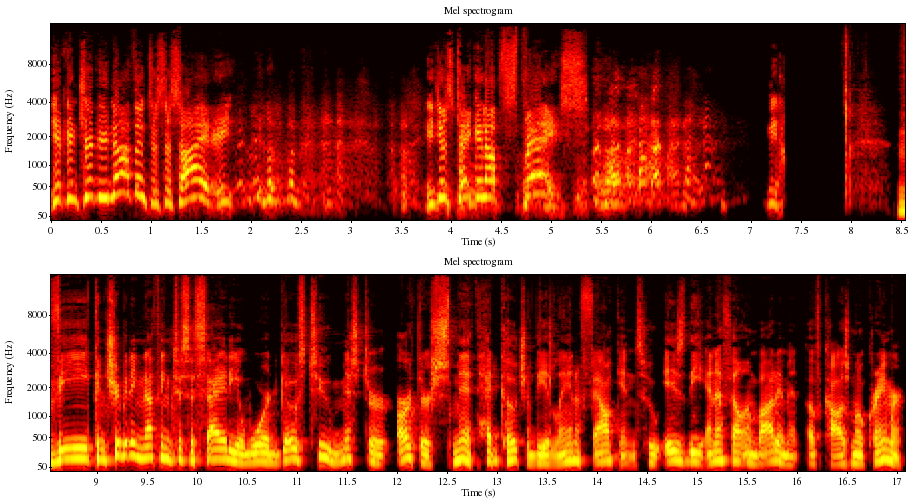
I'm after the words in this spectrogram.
You contribute nothing to society. You're just taking up space. The Contributing Nothing to Society award goes to Mr. Arthur Smith, head coach of the Atlanta Falcons, who is the NFL embodiment of Cosmo Kramer.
